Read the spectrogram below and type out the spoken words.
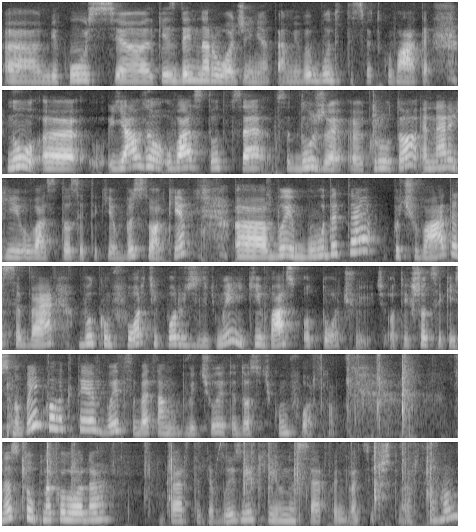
е, якусь якийсь день народження там, і ви будете святкувати. Ну, явно у вас тут все, все дуже круто, енергії у вас досить такі високі. Ви будете почувати себе в комфорті поруч з людьми, які вас оточують. От якщо це якийсь новий колектив, ви себе там відчуєте досить комфортно. Наступна колода. Карта для близнюків на серпень 24-го.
